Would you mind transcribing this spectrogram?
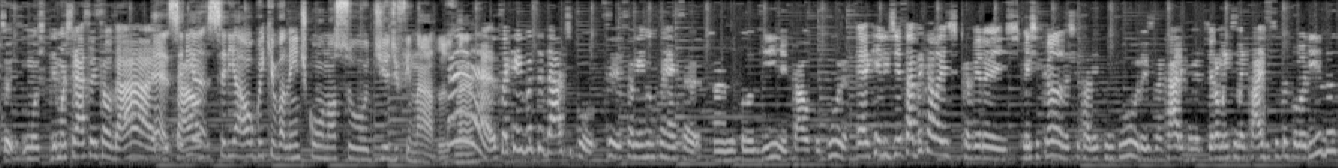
seus- demonstrar suas saudades. É, seria, seria algo equivalente com o nosso dia de finados, né? É, só que aí você dá, tipo, se, se alguém não conhece a, a mitologia e tal, a cultura, é aquele dia, sabe aquelas caveiras mexicanas que fazem pinturas na cara, que é geralmente metade super colorida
